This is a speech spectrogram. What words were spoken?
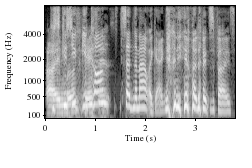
Because uh, you, you can't send them out again, I don't suppose.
